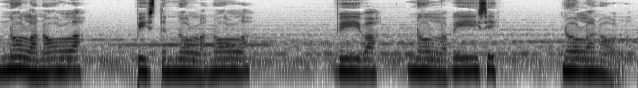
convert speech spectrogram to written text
00.00 viiva 05.00.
